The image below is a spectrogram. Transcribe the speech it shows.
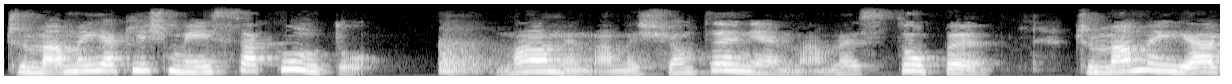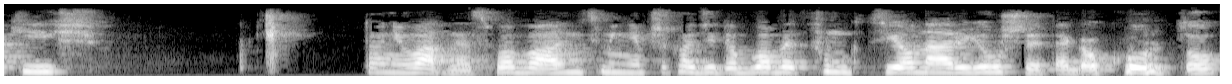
Czy mamy jakieś miejsca kultu? Mamy, mamy świątynie, mamy stupy. Czy mamy jakiś, to nieładne słowo, ale nic mi nie przychodzi do głowy, funkcjonariuszy tego kultu?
